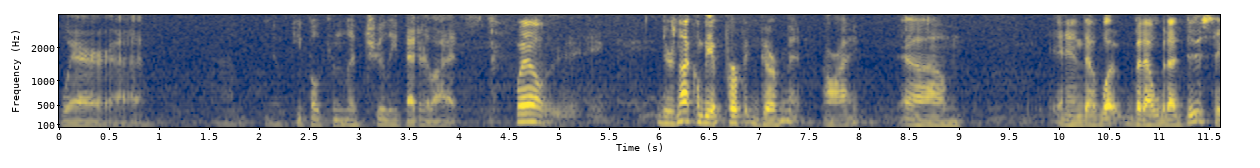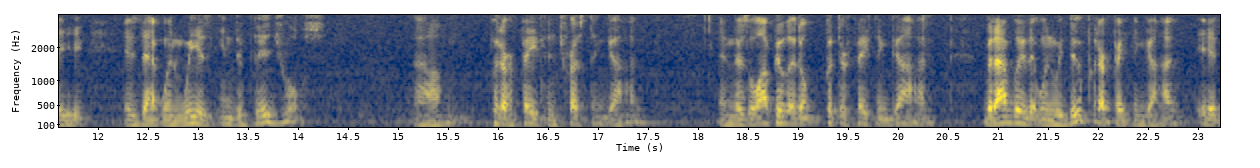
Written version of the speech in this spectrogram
where uh, people can live truly better lives? Well, there's not going to be a perfect government, all right? Um, and uh, what, but uh, what I do see is that when we as individuals um, put our faith and trust in God, and there's a lot of people that don't put their faith in God, but I believe that when we do put our faith in God, it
